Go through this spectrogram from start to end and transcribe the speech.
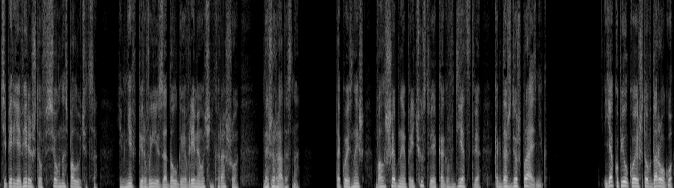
Теперь я верю, что все у нас получится. И мне впервые за долгое время очень хорошо, даже радостно. Такое, знаешь, волшебное предчувствие, как в детстве, когда ждешь праздник. Я купил кое-что в дорогу,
